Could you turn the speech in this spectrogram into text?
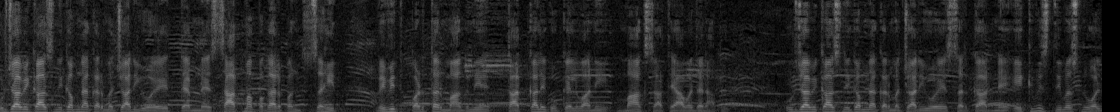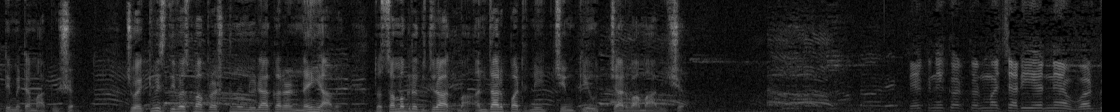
ઊર્જા વિકાસ નિગમના કર્મચારીઓએ તેમને સાતમા પગારપંચ સહિત વિવિધ પડતર માગને તાત્કાલિક ઉકેલવાની માગ સાથે આવેદન આપ્યું. ઊર્જા વિકાસ નિગમના કર્મચારીઓએ સરકારને એકવીસ દિવસનું અલ્ટિમેટમ આપ્યું છે. જો એકવીસ દિવસમાં પ્રશ્નોનું નિરાકરણ નહીં આવે, તો સમગ્ર ગુજરાતમાં અંધારપટની ચીમકી ઉચ્ચારવામાં આવી છે. ટેકનિકલ કર્મચારીઓને વર્ગ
